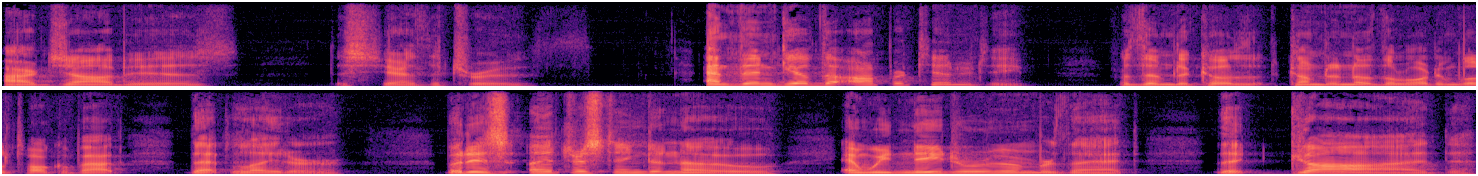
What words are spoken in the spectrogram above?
Our job is to share the truth and then give the opportunity for them to come to know the Lord. And we'll talk about that later. But it's interesting to know, and we need to remember that, that God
